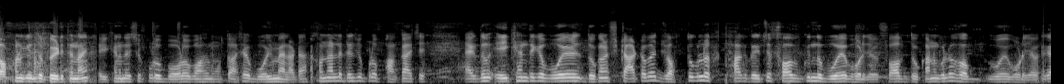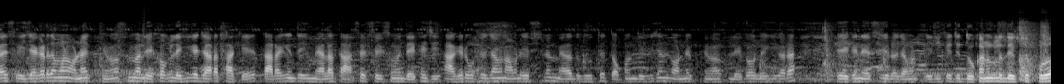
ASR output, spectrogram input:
তখন কিন্তু ফ্রিতে নয়। এইখানে দেখছ পুরো বড় মতো আছে বই মেলাটা। এখন নাহলে দেখছ পুরো ফাঁকা আছে। একদম এইখান থেকে বইয়ের দোকান স্টার্ট হবে, যতগুলো থাক দেখছ সব কিন্তু বইয়ে ভরে যাবে। সব দোকানগুলো সব বইয়ে ভরে যাবে। গাইস এই জায়গাটা আমার অনেক ফেমাস লেখক, লেখিকা যারা থাকে, তারা কিন্তু এই মেলাতে আসে সেই সময় দেখেছি। আগের বছর যেমন আমরা এসেছিলাম মেলাতে ঘুরতে, তখন দেখেছিলাম অনেক ফেমাস লেখক, লেখিকারা এখানে এসেছিল। যেমন এদিকে যে দোকানগুলো দেখছ পুরো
